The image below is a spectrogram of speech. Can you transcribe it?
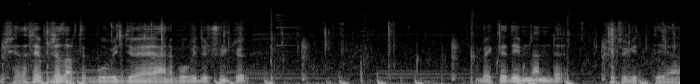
Bir şeyler yapacağız artık bu videoya yani. Bu video çünkü beklediğimden de kötü gitti ya.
